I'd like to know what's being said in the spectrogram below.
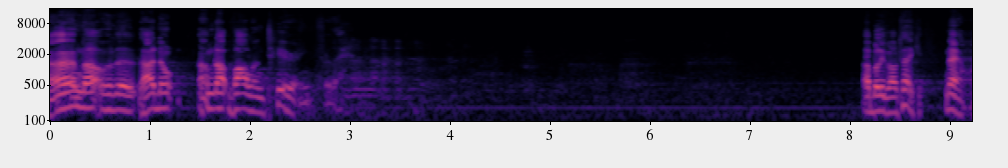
I'm not, I don't, I'm not volunteering for that. I believe I'll take it. Now,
